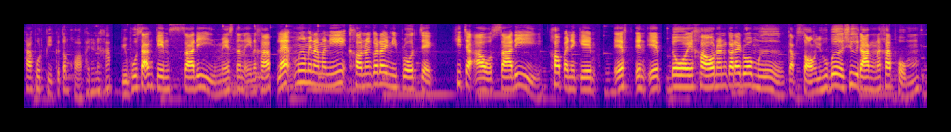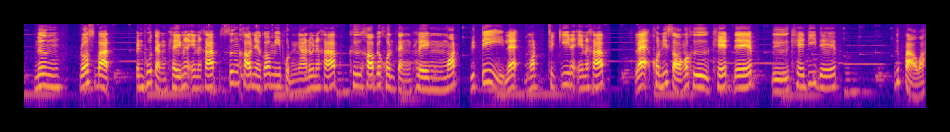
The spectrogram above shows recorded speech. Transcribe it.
ถ้าพูดผิดก็ต้องขออภัยด้วยนะครับ หรือผู้สร้างเกม s a d y m a z e นั่นเองนะครับ และเมื่อไม่นานมานี้เขานั้นก็ได้มีโปรเจกต์ที่จะเอา s a r d y เข้าไปในเกม FNF โดยเขานั้นก็ได้ร่วมมือกับ 2 ยูทูบเบอร์ชื่อดังนะครับผม 1. Rosebud เป็นผู้แต่งเพลงนั่นเองนะครับ ซึ่งเขาเนี่ยก็มีผลงานด้วยนะครับ คือเขาเป็นคนแต่งเพลง Mod Witty และ Mod Tricky นั่นเองนะครับ และคนที่ 2 ก็คือเคทเดฟหรือเคดี้เดฟหรือเปล่าวะ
